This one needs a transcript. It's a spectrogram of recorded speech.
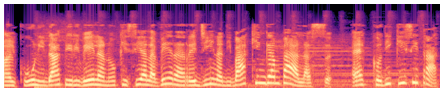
Alcuni dati rivelano chi sia la vera regina di Buckingham Palace. Ecco di chi si tratta.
